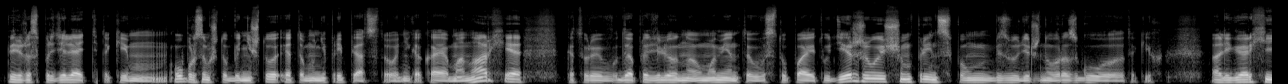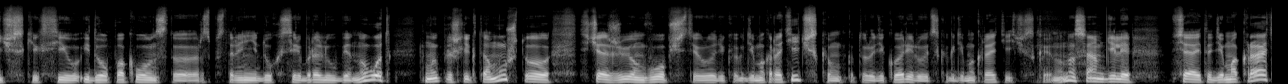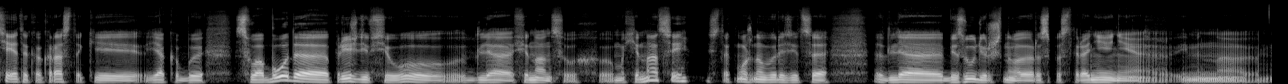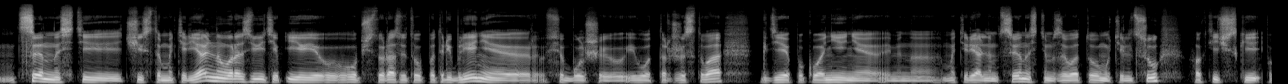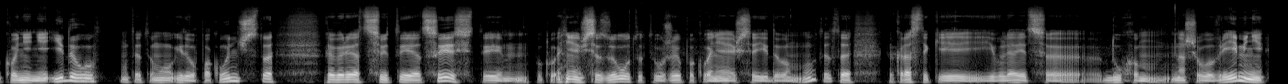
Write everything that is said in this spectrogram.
перераспределять таким образом, чтобы ничто этому не препятствовало. Никакая монархия, которая до определенного момента выступает удерживающим принципом безудержного разгула таких олигархических сил, идолопоклонства, распространения духа серебролюбия. Ну вот, мы пришли к тому, что сейчас живем в обществе вроде как демократическом, которое декларируется как демократическое, но на самом деле вся эта демократия – это как раз-таки якобы свобода, прежде всего, для финансовых махинаций, если так можно выразиться, для безудержного распространения именно ценностей чисто материального развития и общества развитого потребления, все больше его торжества, где поклонение именно материальным ценностям, золотому тельцу, фактически поклонение идолу, вот этому идолопоклонничеству. Как говорят святые отцы, если ты поклоняешься золоту, ты уже поклоняешься идолам. Вот это как раз-таки является духом нашего времени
